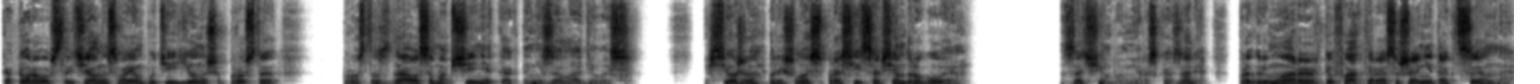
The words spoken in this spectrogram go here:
которого встречал на своем пути юноша, просто... просто с Давосом общение как-то не заладилось. И все же пришлось спросить совсем другое. «Зачем вы мне рассказали про гримуары и артефакты, раз уж они так ценны?»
